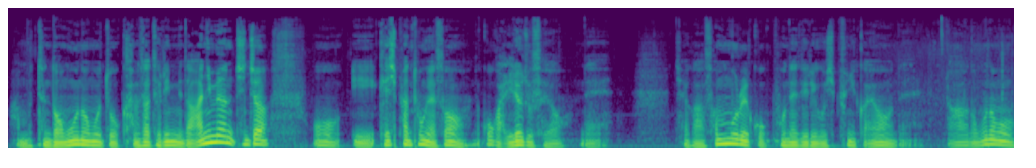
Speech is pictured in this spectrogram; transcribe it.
아무튼 너무너무도 감사드립니다. 아니면 진짜, 어, 이 게시판 통해서 꼭 알려주세요. 네. 제가 선물을 꼭 보내드리고 싶으니까요. 네. 아, 너무너무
